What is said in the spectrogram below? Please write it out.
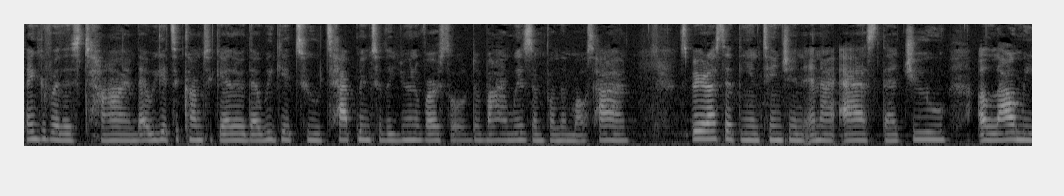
Thank you for this time that we get to come together, that we get to tap into the universal divine wisdom from the Most High. Spirit, I set the intention and I ask that you allow me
